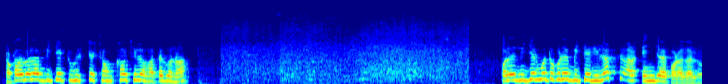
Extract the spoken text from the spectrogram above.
সকালবেলা বিচে টুরিস্টের সংখ্যাও ছিল হাতে গোনা ফলে নিজের মতো করে বিচে রিল্যাক্স আর এনজয় করা গেল।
